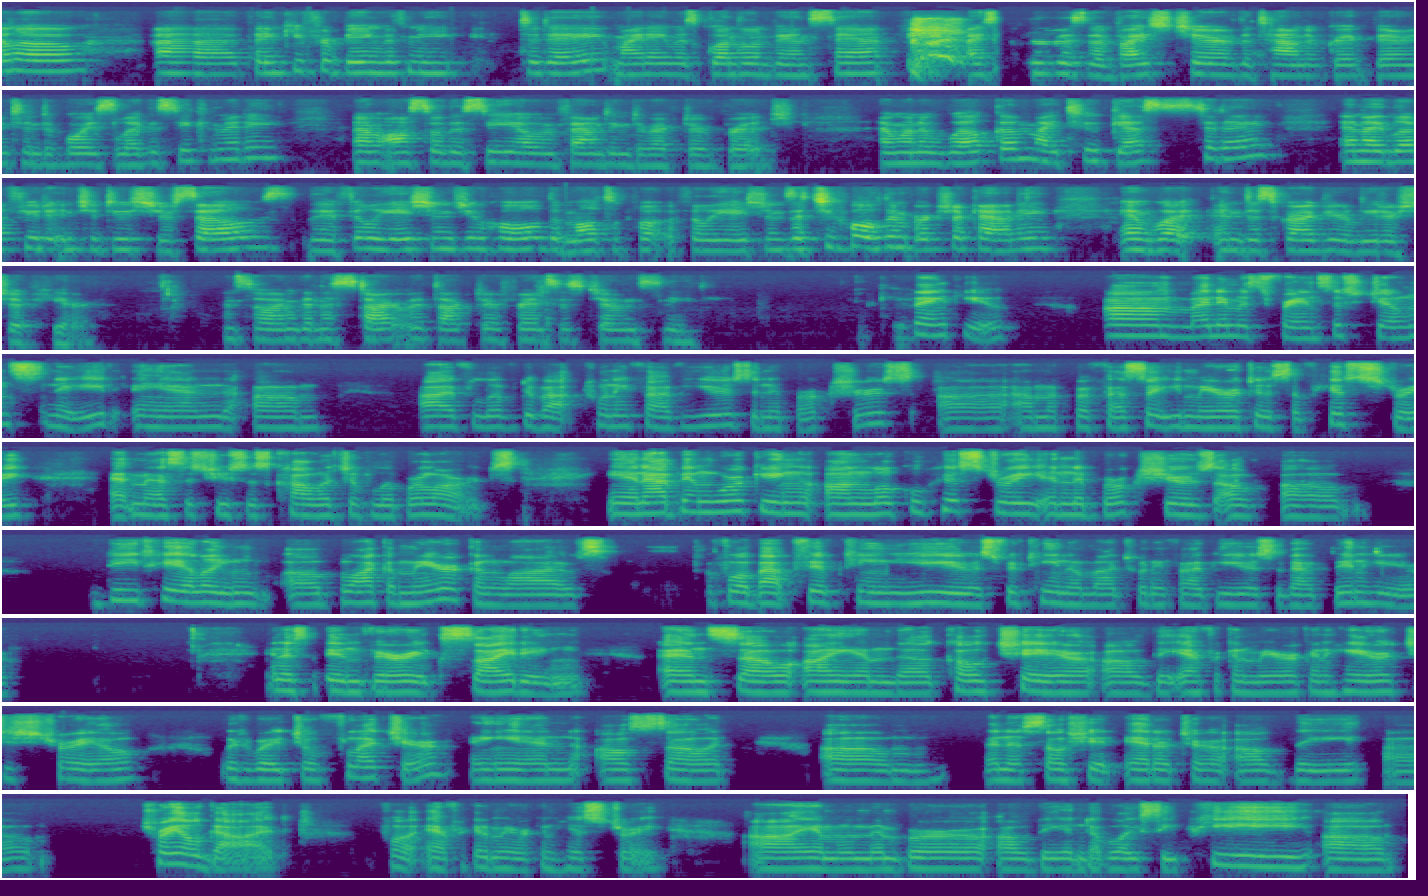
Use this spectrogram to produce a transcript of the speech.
Hello, uh, thank you for being with me today. My name is Gwendolyn Van Sant. I serve as the Vice Chair of the Town of Great Barrington Du Bois Legacy Committee. I'm also the CEO and founding director of Bridge. I want to welcome my two guests today, and I'd love for you to introduce yourselves, the affiliations you hold, the multiple affiliations that you hold in Berkshire County, and what and describe your leadership here. And so I'm going to start with Dr. Frances Jones Sneed. Thank you. Thank you. Um, my name is Frances Jones Sneed, and um, I've lived about 25 years in the Berkshires. Uh, I'm a professor emeritus of history at Massachusetts College of Liberal Arts. And I've been working on local history in the Berkshires of uh, detailing uh, Black American lives for about 15 years, 15 of my 25 years that I've been here. And it's been very exciting. And so I am the co-chair of the African American Heritage Trail with Rachel Fletcher and also um, an associate editor of the uh, Trail Guide for African American History. I am a member of the NAACP, uh,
